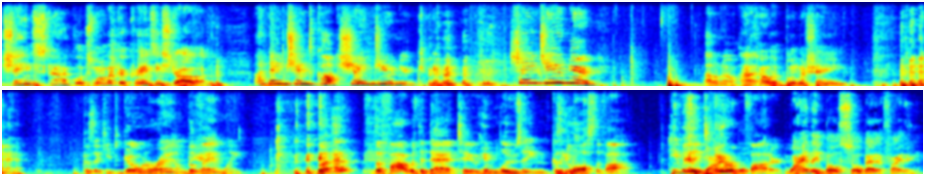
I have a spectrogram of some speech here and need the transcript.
Shane's cock looks more like a crazy straw. I named Shane's cock Shane Jr. Shane Jr. I don't know. I I call it Boomer Shane. because it keeps going around the Yeah. family. But at the fight with the dad too, him losing because he lost the fight. He was And a why- terrible fighter. Why are they both so bad at fighting?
